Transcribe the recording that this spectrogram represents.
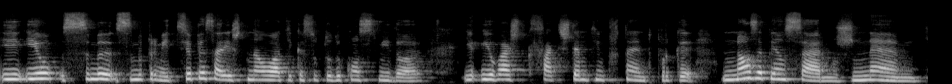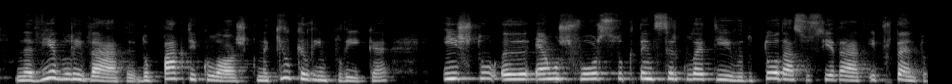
e eu, se me, se me permite, se eu pensar isto na ótica, sobretudo do consumidor, eu, acho que de facto isto é muito importante, porque nós a pensarmos na, na viabilidade do pacto ecológico, naquilo que ele implica, isto uh, é um esforço que tem de ser coletivo de toda a sociedade e, portanto,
